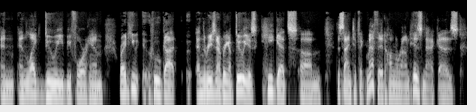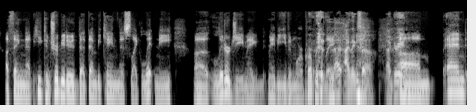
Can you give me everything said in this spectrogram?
And, and like Dewey before him, right? He who got and the reason I bring up Dewey is he gets um, the scientific method hung around his neck as a thing that he contributed that then became this like litany uh liturgy may, maybe even more appropriately. I think so. Agreed. Um and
